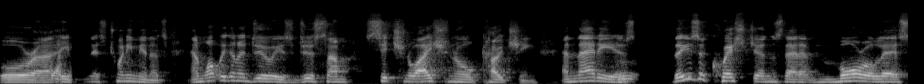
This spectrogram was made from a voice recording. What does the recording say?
or uh, yeah. even less 20 minutes. And what we're going to do is do some situational coaching. And that is, mm. these are questions that have more or less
